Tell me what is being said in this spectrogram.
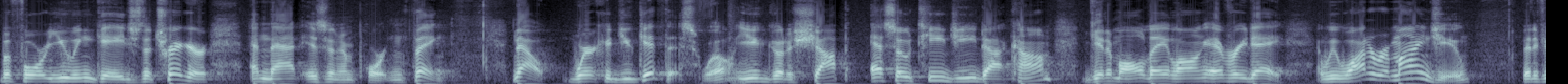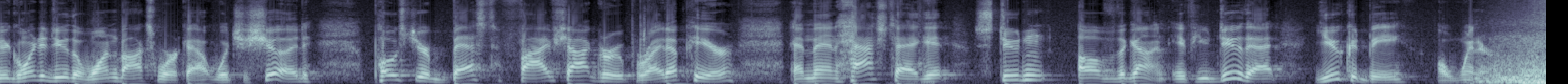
before you engage the trigger, and that is an important thing. Now, where could you get this? Well, you can go to shopsotg.com, get them all day long, every day. And we want to remind you that if you're going to do the one box workout, which you should, post your best five shot group right up here and then hashtag it student of the gun. If you do that, you could be a winner.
